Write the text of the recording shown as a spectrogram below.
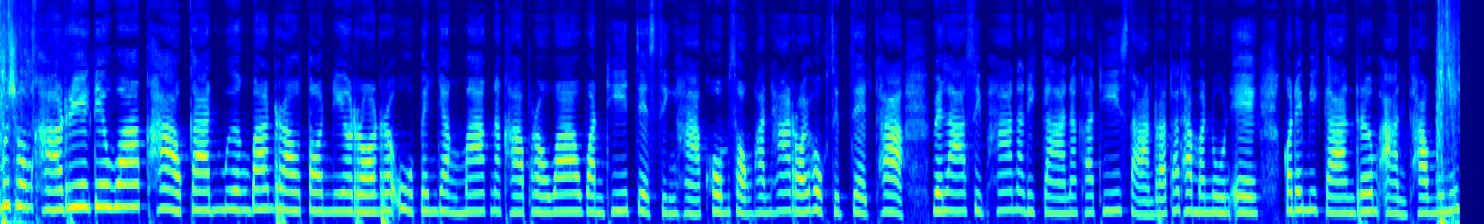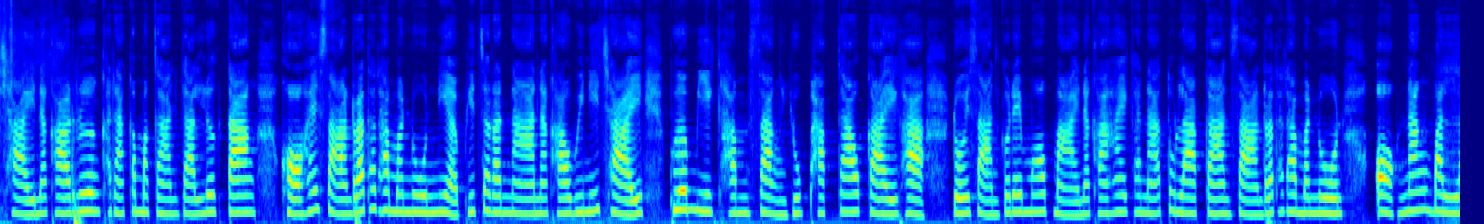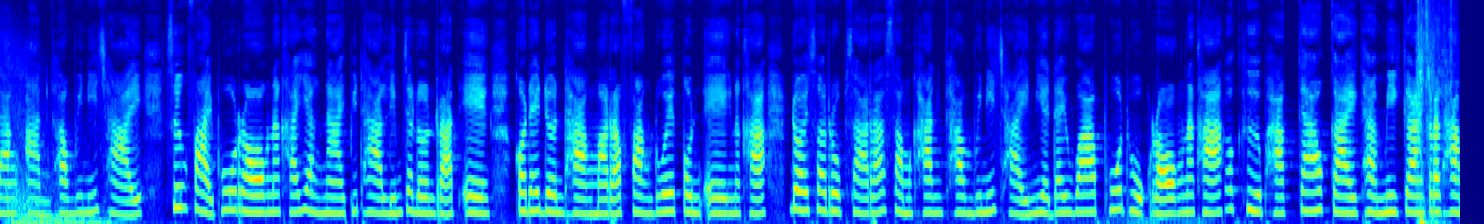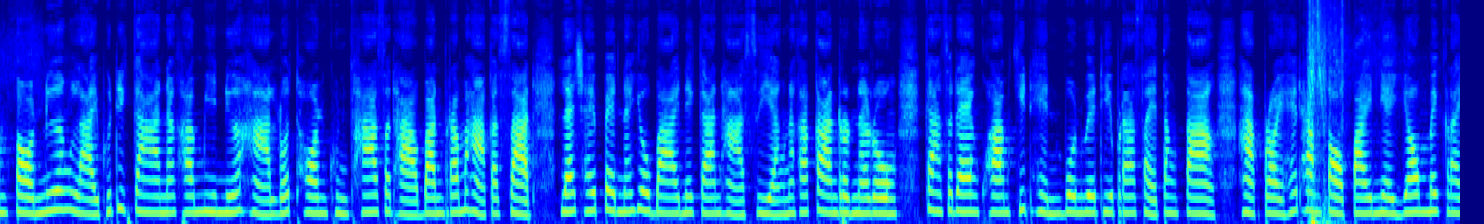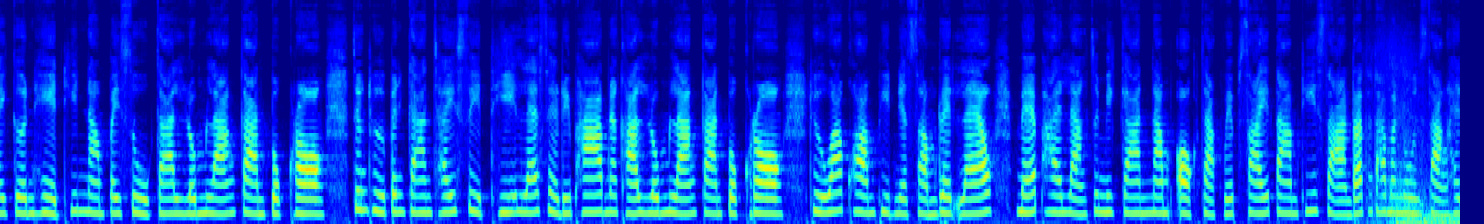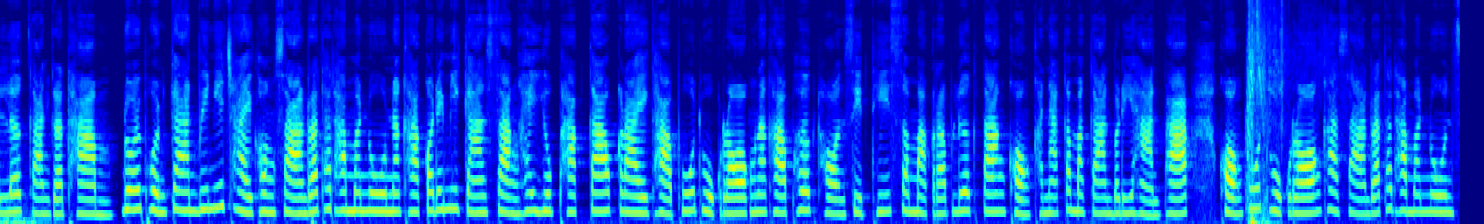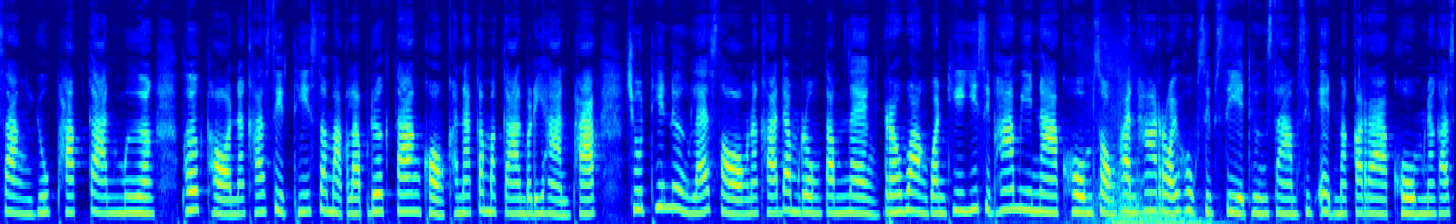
คุณผู้ชมคะเรียกได้ว่าข่าวการเมืองบ้านเราตอนนี้ร้อนระอุเป็นอย่างมากนะคะ เพราะว่าวันที่ 7 สิงหาคม 2567 ค่ะ เวลา 15 นาฬิกานะคะที่ศาลรรัฐธรรมนูญเอง ก็ได้มีการเริ่มอ่านคำวินิจฉัยนะคะ เรื่องคณะกรรมการการเลือกตั้ง ขอให้ศาลรรัฐธรรมนูญเนี่ยพิจารณานะคะ วินิจฉัยเพื่อมีคำสั่งยุบพักก้าวไกลค่ะ โดยศาลก็ได้มอบหมายนะคะ ให้คณะตุลาการศาลรรัฐธรรมนูญ ออกนั่งบัลลังก์อ่านคำวินิจฉัย ซึ่งฝ่ายผู้ร้องนะคะ อย่างนายพิธาลิ้มเจริญรัตเอง ก็ได้เดินทางมารับฟังด้วยตนเองนะคะ โดยสรุปสาระสำคัญคำวินิจฉัยเนี่ยได้ว่าผู้ถูกร้องนะคะ ก็คือพักก้าวไกลค่ะมีการกระทำต่อเนื่องหลายพฤติการนะคะ มีเนื้อหาลดทอนคุณค่าสถาบันพระมหากษัตริย์ และใช้เป็นนโยบายในการหาเสียงนะคะ การรณรงค์ การแสดงความคิดเห็นบนเวทีปราศัยต่างๆ หากปล่อยให้ทำต่อไปเนี่ยย่อมไม่ไกลเกินเหตุที่นำไปสู่การล้มล้างการปกครอง จึงถือเป็นการใช้สิทธิและเสรีภาพนะคะ ล้มล้างการปกครอง ถือว่าความผิดเนี่ยสำเร็จแล้ว แม้ภายหลังจะมีการนำออกจากเว็บไซต์ตามที่ศาลรัฐธรรมนูญสั่งให้เลิกการกระทำโดยผลการวินิจฉัยของศาลรัฐธรรมนูญนะคะ ก็ได้มีการสั่งให้ยุบพักก้าวไกลค่ะ ผู้ถูกร้องนะคะ เพิกถอนสิทธิสมัครรับเลือกตั้งของคณะกรรมการบริหารพักของผู้ถูกร้องค่ะศาลรัฐธรรมนูญ สั่งยุบพักการเมือง เพิกถอนนะคะ สิทธิสมัครรับเลือกตั้งของคณะกรรมการบริหารพักชุดที่ 1 และ 2 นะคะดำรงตำแหน่ง ระหว่างวันที่ 25 มีนาคม 2564 ถึง 31 มกราคมนะคะ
